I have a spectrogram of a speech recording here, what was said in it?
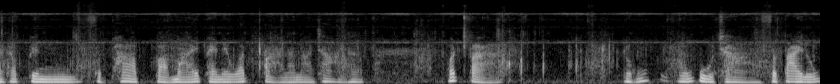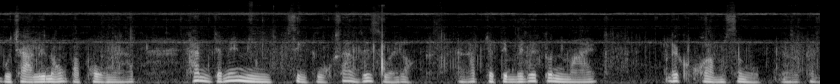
นะครับ เป็นสภาพป่าไม้ภายในวัดป่านานาชาตินะครับ วัดป่าหลวงหลวงปู่ชา สไตล์หลวงปู่ชาหรือน้องประพงนะครับ ท่านจะไม่มีสิ่งปลูกสร้างสวยๆหรอกนะครับ จะเต็มไปด้วยต้นไม้และความสงบนะครับท่าน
